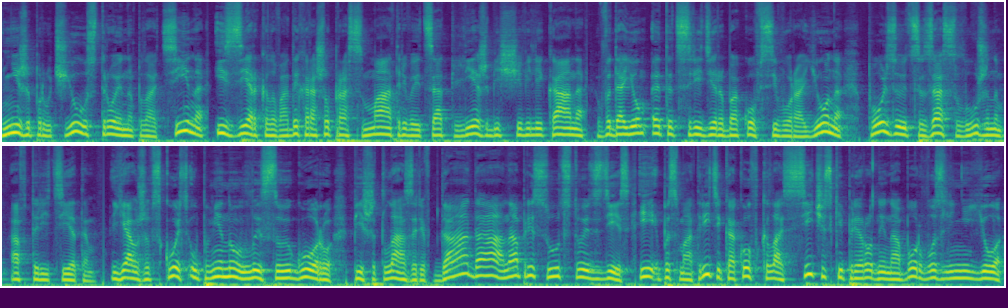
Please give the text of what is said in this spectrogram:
Ниже по ручью устроена плотина, и зеркало воды хорошо просматривается от лежбища великана. Водоем этот среди рыбаков всего района пользуется заслуженным авторитетом. Я уже вскользь упомянул Лысую гору, пишет Лазарев. Да-да, она присутствует здесь. И посмотрите, каков классический природный набор возле нее.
